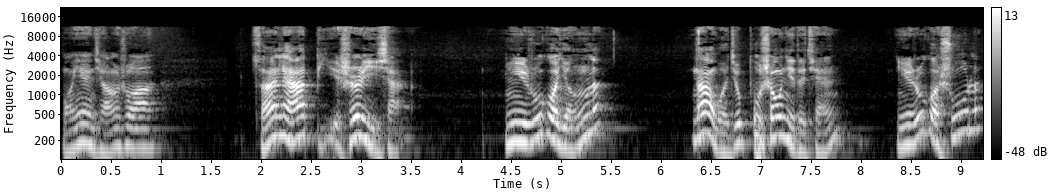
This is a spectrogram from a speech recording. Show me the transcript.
王艳强说：“咱俩比试一下。”你如果赢了，那我就不收你的钱；你如果输了，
